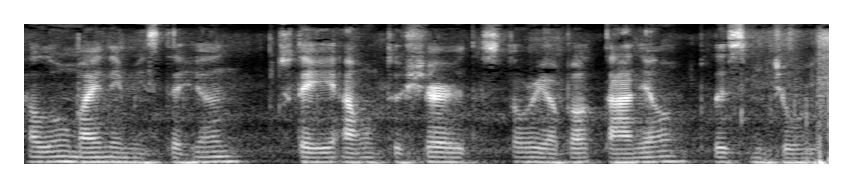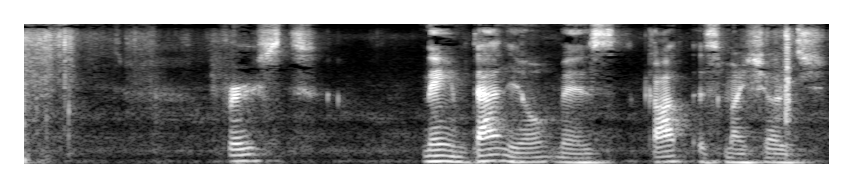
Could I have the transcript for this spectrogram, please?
Hello, my name is Taehyun. Today I want to share the story about Daniel. Please enjoy. First, name Daniel means God is my judge.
